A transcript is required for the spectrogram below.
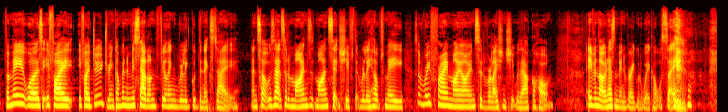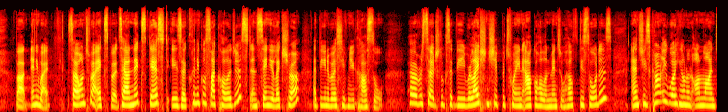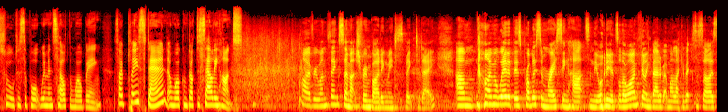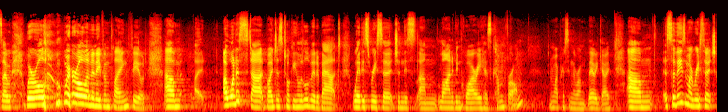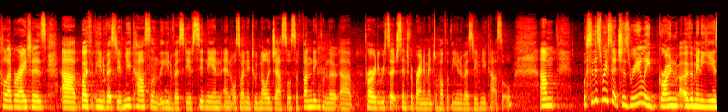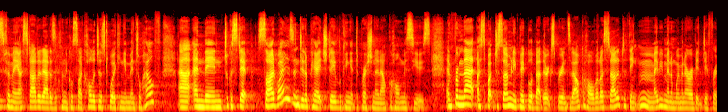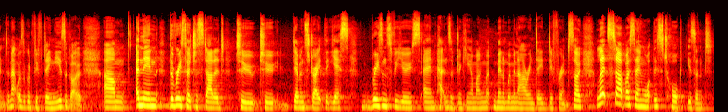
For me, it was if I if I do drink, I'm going to miss out on feeling really good the next day. And so it was that sort of mind, mindset shift that really helped me sort of reframe my own sort of relationship with alcohol, even though it hasn't been a very good week, I will say. but anyway, so on to our experts. Our next guest is a clinical psychologist and senior lecturer at the University of Newcastle. Her research looks at the relationship between alcohol and mental health disorders, and she's currently working on an online tool to support women's health and well-being. So please stand and welcome Dr. Sally Hunt. Hi, everyone. Thanks so much for inviting me to speak today. Um, I'm aware that there's probably some racing hearts in the audience, although I'm feeling bad about my lack of exercise, so we're all, we're all on an even playing field. Um, I, I want to start by just talking a little bit about where this research and this um, line of inquiry has come from. Am I pressing the wrong? There we go. Um, so these are my research collaborators, uh, both at the University of Newcastle and the University of Sydney, and, and also I need to acknowledge our source of funding from the uh, Priority Research Centre for Brain and Mental Health at the University of Newcastle. Um, so this research has really grown over many years for me. I started out as a clinical psychologist working in mental health, uh, and then took a step sideways and did a PhD looking at depression and alcohol misuse. And from that, I spoke to so many people about their experience of alcohol that I started to think, hmm, maybe men and women are a bit different. And that was a good 15 years ago. Um, and then the research has started to to demonstrate that yes, reasons for use and patterns of drinking among men and women are indeed different. So let's start by saying what this talk isn't.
